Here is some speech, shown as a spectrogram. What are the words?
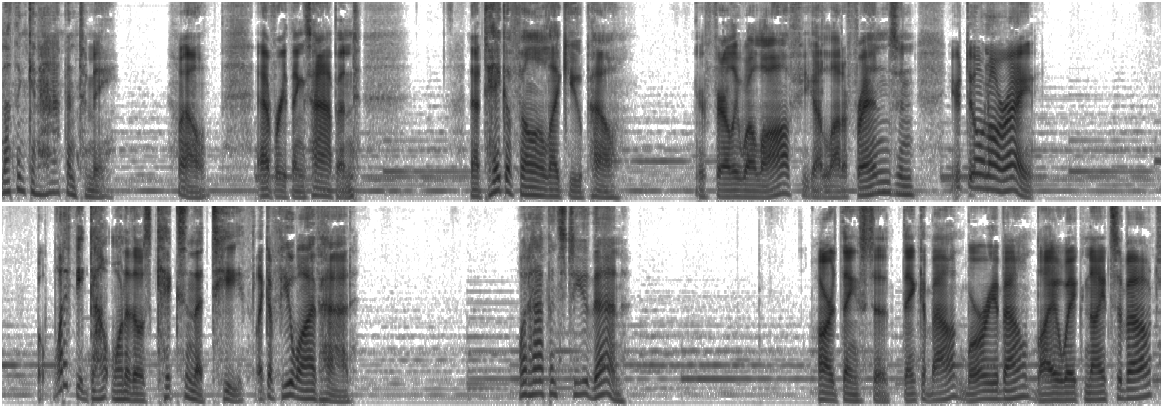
Nothing can happen to me. Well, everything's happened. Now take a fellow like you, pal. You're fairly well off, you got a lot of friends, and you're doing all right. But what if you got one of those kicks in the teeth, like a few I've had? What happens to you then? Hard things to think about, worry about, lie awake nights about?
